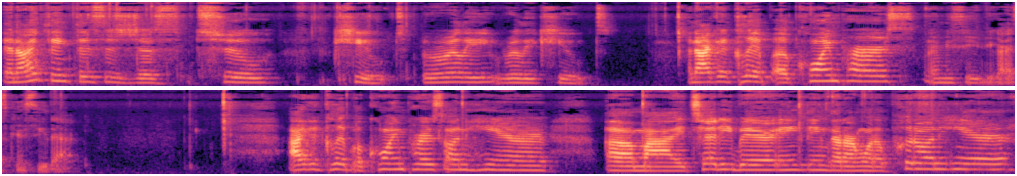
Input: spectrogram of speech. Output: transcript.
And I think this is just too cute. Really, really cute. And I can clip a coin purse. Let me see if you guys can see that. I can clip a coin purse on here, uh, my teddy bear, anything that I want to put on here,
